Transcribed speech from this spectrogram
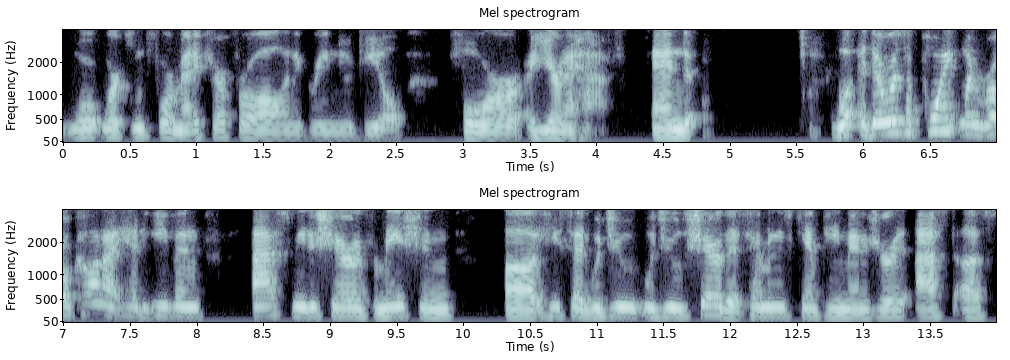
working for Medicare for All and a Green New Deal for a year and a half. And what, there was a point when Ro Khanna had even asked me to share information. Uh, he said, "Would you would you share this?" Him and his campaign manager asked us,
